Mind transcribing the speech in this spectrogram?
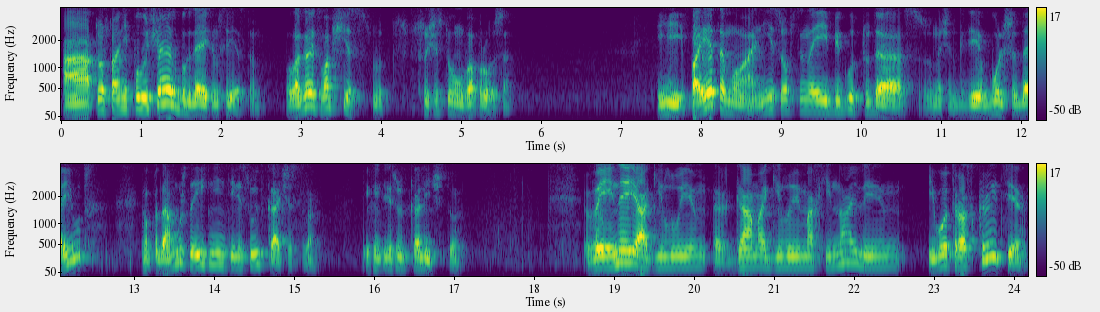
а то, что они получают благодаря этим средствам, полагают вообще вот, существом вопроса. И поэтому они, собственно, и бегут туда, значит, где больше дают, потому что их не интересует качество, их интересует количество. Вейней агилуем, гамма агилуем ахинайлин. И вот раскрытие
